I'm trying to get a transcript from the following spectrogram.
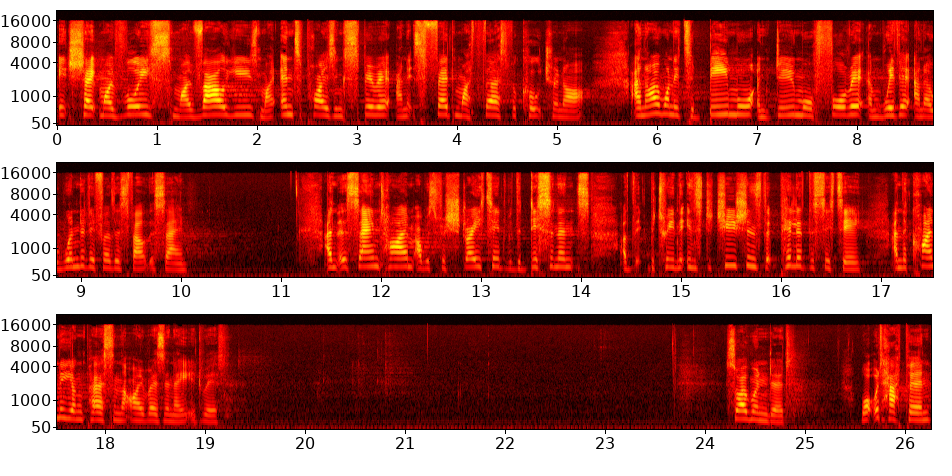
It shaped my voice, my values, my enterprising spirit, and it's fed my thirst for culture and art. And I wanted to be more and do more for it and with it, and I wondered if others felt the same. And at the same time, I was frustrated with the dissonance the, between the institutions that pillared the city and the kind of young person that I resonated with. So I wondered, what would happen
